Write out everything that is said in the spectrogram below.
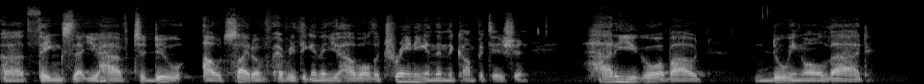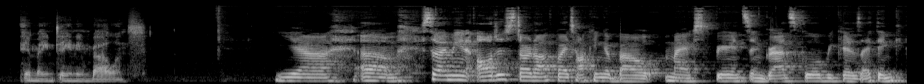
uh, things that you have to do outside of everything, and then you have all the training and then the competition. How do you go about doing all that and maintaining balance? Yeah. Um, so, I mean, I'll just start off by talking about my experience in grad school because I think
